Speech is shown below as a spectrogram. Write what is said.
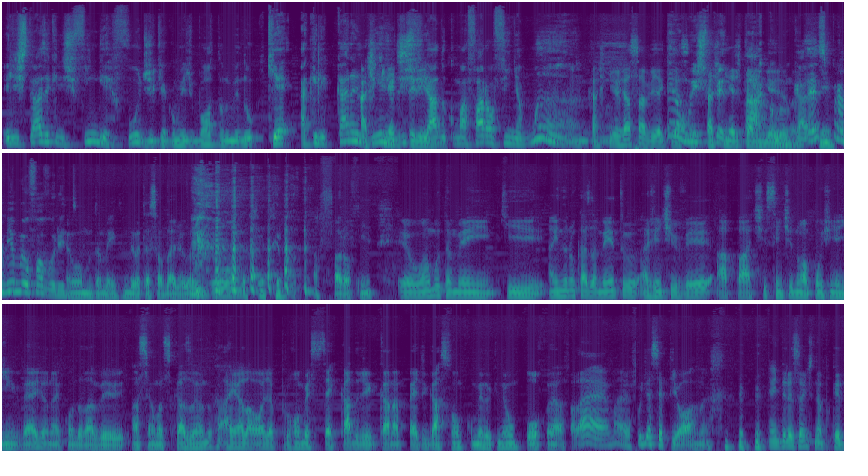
Eles trazem aqueles finger food, que é como eles botam no menu, que é aquele caranguejo de desfiado com uma farofinha. Mano, Casquinha eu já sabia que é um casquinha de caranguejo. né? cara. Sim. Esse pra mim é o meu favorito. Eu amo também, deu até saudade agora. Eu amo a farofinha. Eu amo também que, ainda no casamento, a gente vê a Paty sentindo uma pontinha de inveja, né? Quando ela vê a Selma se casando. Aí ela olha pro Homer secado de canapé de garçom, comendo que nem um porco, né? Ela fala, é, mas podia ser pior, né? é interessante, né? Porque,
